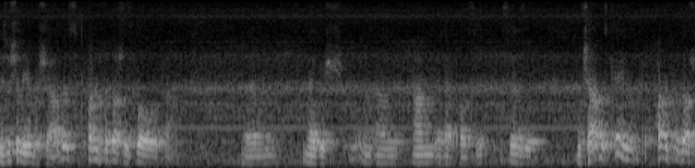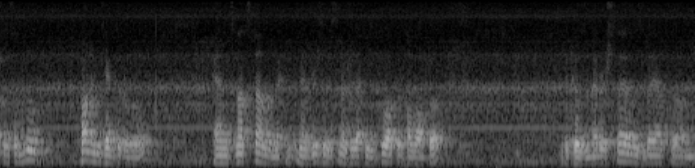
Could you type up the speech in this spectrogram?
Mashiach Yom Shabbos, Panim Chadash is Bo um, Medrash on, on, that pasuk says that when Shabbos came, Panim Chadash is a new Panim came to the rule, and it's not Stam Medrash, this Medrash actually brought in Halacha, because the Medrash says that um,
